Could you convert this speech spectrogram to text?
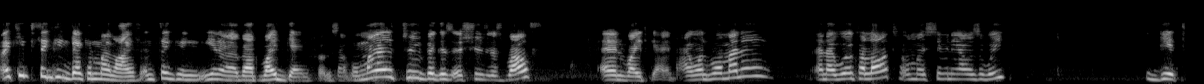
I keep thinking back in my life and thinking, you know, about weight gain, for example. My two biggest issues is wealth and weight gain. I want more money and I work a lot, almost 70 hours a week. Get,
